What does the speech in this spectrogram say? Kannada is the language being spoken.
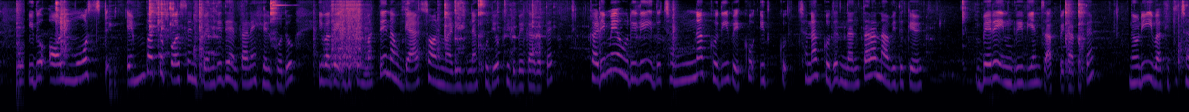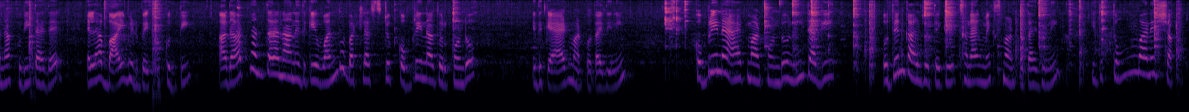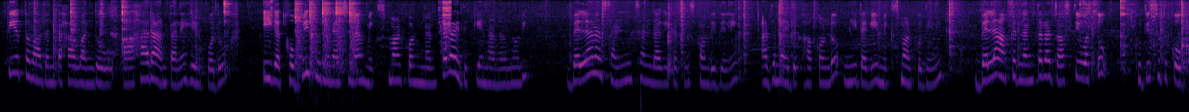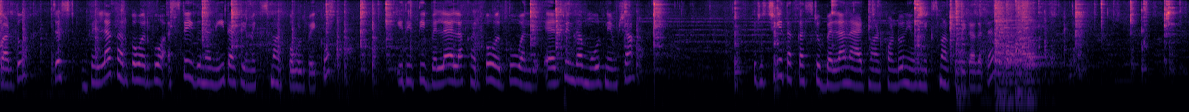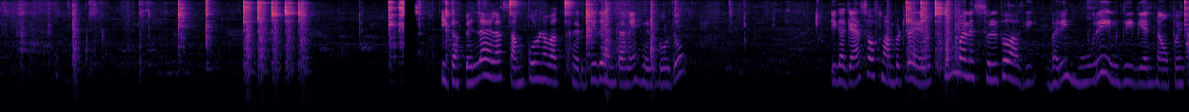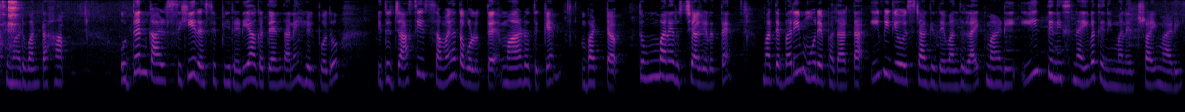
ಇದು ಆಲ್ಮೋಸ್ಟ್ ಎಂಬತ್ತು ಪರ್ಸೆಂಟ್ ಬೆಂದಿದೆ ಅಂತಲೇ ಹೇಳ್ಬೋದು. ಇವಾಗ ಇದಕ್ಕೆ ಮತ್ತೆ ನಾವು ಗ್ಯಾಸ್ ಆನ್ ಮಾಡಿ ಇದನ್ನು ಕುದಿಯೋಕೆ ಇಡಬೇಕಾಗತ್ತೆ. ಕಡಿಮೆ ಉರಿಲಿ ಇದು ಚೆನ್ನಾಗಿ ಕುದಿಬೇಕು. ಇದು ಕು, ಚೆನ್ನಾಗಿ ಕುದಿದ ನಂತರ ನಾವು ಇದಕ್ಕೆ ಬೇರೆ ಇಂಗ್ರೀಡಿಯೆಂಟ್ಸ್ ಹಾಕಬೇಕಾಗುತ್ತೆ. ನೋಡಿ, ಇವಾಗ ಇದು ಚೆನ್ನಾಗಿ ಕುದೀತಾ ಇದೆ. ಎಲ್ಲ ಬಾಯಿ ಬಿಡಬೇಕು ಕುದ್ದಿ. ಅದಾದ ನಂತರ ನಾನು ಇದಕ್ಕೆ ಒಂದು ಬಟ್ಲಷ್ಟು ಕೊಬ್ಬರಿನ ತುರ್ಕೊಂಡು ಇದಕ್ಕೆ ಆ್ಯಡ್ ಮಾಡ್ಕೋತಾ ಇದ್ದೀನಿ. ಕೊಬ್ಬರಿನ ಆ್ಯಡ್ ಮಾಡಿಕೊಂಡು ನೀಟಾಗಿ ಉದ್ದಿನಕಾಳು ಜೊತೆಗೆ ಚೆನ್ನಾಗಿ ಮಿಕ್ಸ್ ಮಾಡ್ಕೋತಾ ಇದ್ದೀನಿ. ಇದು ತುಂಬಾ ಶಕ್ತಿಯುತವಾದಂತಹ ಒಂದು ಆಹಾರ ಅಂತಲೇ ಹೇಳ್ಬೋದು. ಈಗ ಕೊಬ್ಬರಿ ತುರಿನ ಚೆನ್ನಾಗಿ ಮಿಕ್ಸ್ ಮಾಡ್ಕೊಂಡ ನಂತರ ಇದಕ್ಕೆ ನಾನು ನೋಡಿ ಬೆಲ್ಲನ ಸಣ್ಣ ಸಣ್ಣದಾಗಿ ಕತ್ತರಿಸ್ಕೊಂಡಿದ್ದೀನಿ. ಅದನ್ನು ಇದಕ್ಕೆ ಹಾಕ್ಕೊಂಡು ನೀಟಾಗಿ ಮಿಕ್ಸ್ ಮಾಡ್ಕೊತೀನಿ. ಬೆಲ್ಲ ಹಾಕಿದ ನಂತರ ಜಾಸ್ತಿ ಹೊತ್ತು ಕುದಿಸೋದಕ್ಕೆ ಹೋಗಬಾರ್ದು. ಜಸ್ಟ್ ಬೆಲ್ಲ ಕರ್ಕೋವರೆಗೂ ಅಷ್ಟೇ ಇದನ್ನು ನೀಟಾಗಿ ಮಿಕ್ಸ್ ಮಾಡ್ಕೊಬಿಡ್ಬೇಕು. ಈ ರೀತಿ ಬೆಲ್ಲ ಎಲ್ಲ ಕರ್ಕೋವರೆಗೂ ಒಂದು ಎರಡರಿಂದ ಮೂರು ನಿಮಿಷ ರುಚಿಗೆ ತಕ್ಕಷ್ಟು ಬೆಲ್ಲನ ಆ್ಯಡ್ ಮಾಡಿಕೊಂಡು ನೀವು ಮಿಕ್ಸ್ ಮಾಡ್ಕೋಬೇಕಾಗತ್ತೆ. ಈಗ ಬೆಲ್ಲ ಎಲ್ಲ ಸಂಪೂರ್ಣವಾಗಿ ಕರಗಿದೆ ಅಂತಲೇ ಹೇಳ್ಬೋದು. ಈಗ ಗ್ಯಾಸ್ ಆಫ್ ಮಾಡಿಬಿಟ್ರೆ ತುಂಬಾ ಸುಲಭವಾಗಿ ಬರೀ ಮೂರೇ ಇಂಗ್ರೀಡಿಯೆಂಟ್ನ ಉಪಯೋಗಿಸಿ ಮಾಡುವಂತಹ ಉದ್ದಿನ ಕಾಳು ಸಿಹಿ ರೆಸಿಪಿ ರೆಡಿ ಆಗುತ್ತೆ ಅಂತಲೇ ಹೇಳ್ಬೋದು. ಇದು ಜಾಸ್ತಿ ಸಮಯ ತಗೊಳ್ಳುತ್ತೆ ಮಾಡೋದಕ್ಕೆ ಬಟ್ ತುಂಬಾ ರುಚಿಯಾಗಿರುತ್ತೆ. ಮತ್ತು ಬರೀ ಮೂರೇ ಪದಾರ್ಥ, ಈ ವಿಡಿಯೋ ಇಷ್ಟ ಆಗಿದೆ ಒಂದು ಲೈಕ್ ಮಾಡಿ, ಈ ತಿನಿಸನ್ನ ಇವತ್ತೇ ನಿಮ್ಮನೆ ಟ್ರೈ ಮಾಡಿ.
